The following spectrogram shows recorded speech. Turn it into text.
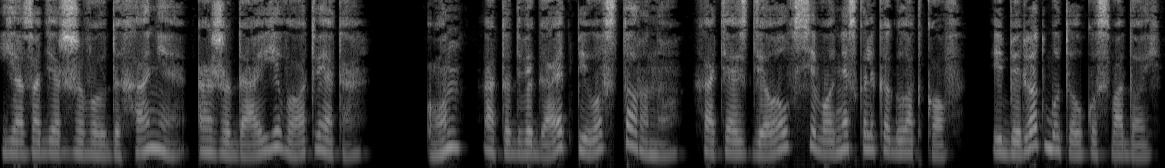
Я задерживаю дыхание, ожидая его ответа. Он отодвигает пиво в сторону, хотя сделал всего несколько глотков, и берет бутылку с водой.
